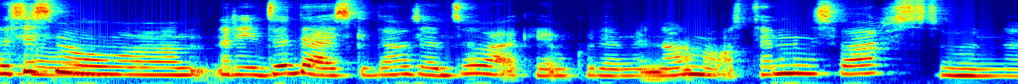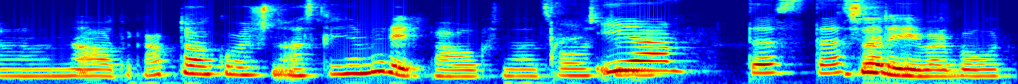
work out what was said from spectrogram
Es esmu um, arī dzirdējis, ka daudziem cilvēkiem, kuriem ir normāls ķermeņa svars un uh, nav tā kā aptaukošanās, ka viņiem ir paaugstināts holesterīns. Jā, tas, tas, tas arī var būt.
